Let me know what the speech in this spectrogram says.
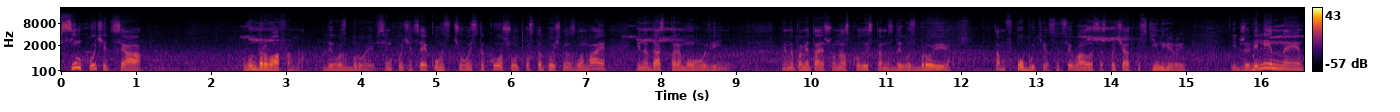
Всім хочеться вундервафена, диво зброї. Всім хочеться якогось чогось такого, що от остаточно зламає і надасть перемогу війні. Я не пам'ятаю, що у нас колись там з диво зброї там в побуті асоціювалися спочатку стінгери і джавеліни,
